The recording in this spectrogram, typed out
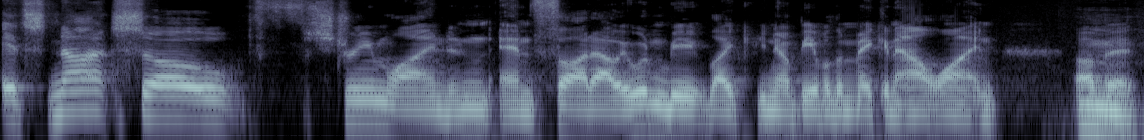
It's not so streamlined and, and thought out. We wouldn't be like, you know, be able to make an outline of mm. it.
